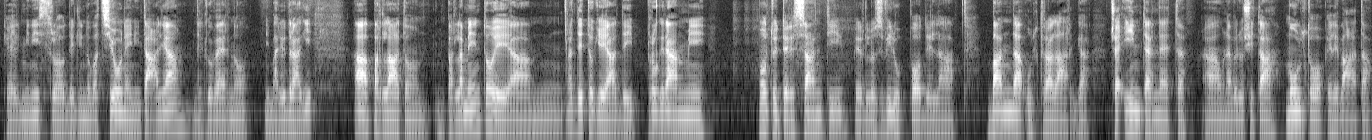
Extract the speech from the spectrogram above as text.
che è il ministro dell'innovazione in Italia, del governo di Mario Draghi, ha parlato in Parlamento e ha, ha detto che ha dei programmi molto interessanti per lo sviluppo della banda ultralarga, cioè internet a una velocità molto elevata,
